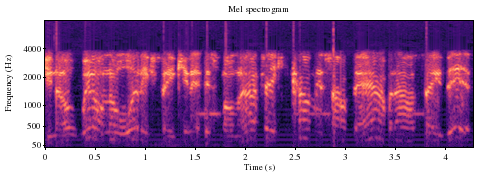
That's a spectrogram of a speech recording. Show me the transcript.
You know, we don't know what he's thinking at this moment. I'll take your comments off the air, but I'll say this.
